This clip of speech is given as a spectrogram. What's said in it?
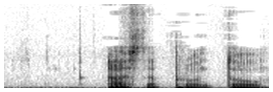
Hasta pronto.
